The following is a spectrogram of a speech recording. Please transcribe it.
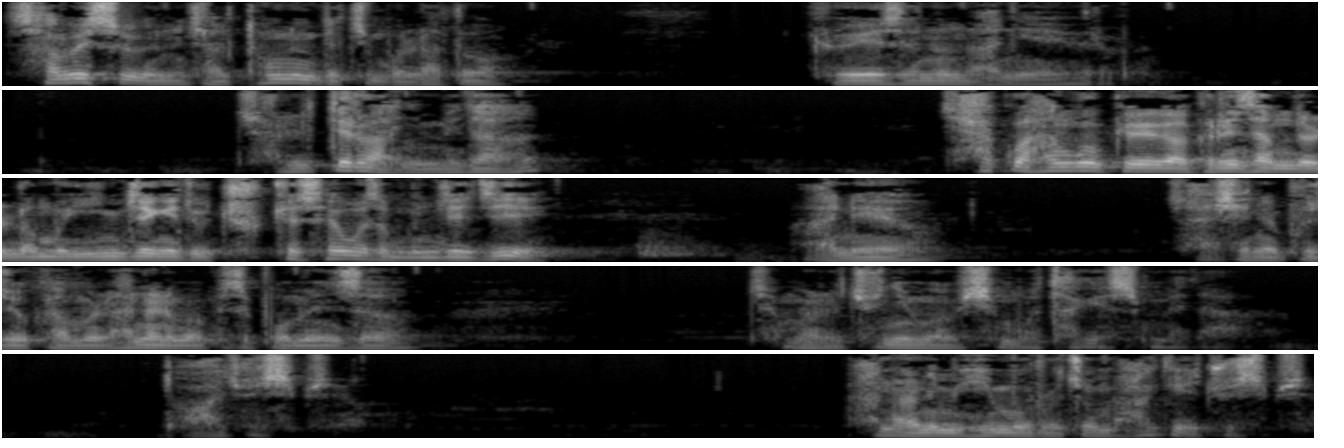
사회 속에는 잘 통용될지 몰라도 교회에서는 아니에요, 여러분. 절대로 아닙니다. 자꾸 한국 교회가 그런 사람들을 너무 인정해주고 축혀 세워서 문제지 아니에요. 자신의 부족함을 하나님 앞에서 보면서 정말 주님 없이 못하겠습니다. 도와주십시오. 하나님의 힘으로 좀 하게 해주십시오.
